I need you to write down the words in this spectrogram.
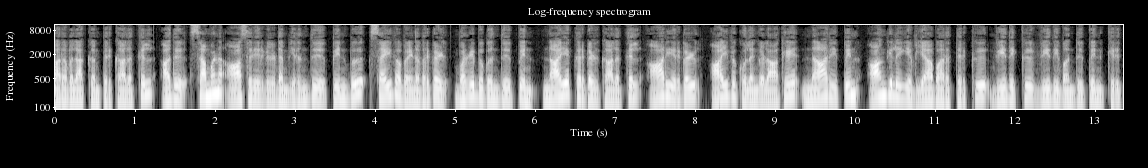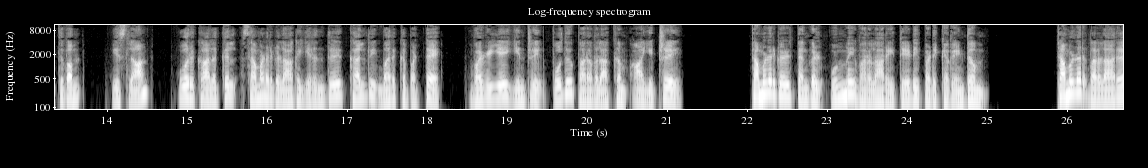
பரவலாக்கம் பிற்காலத்தில் அது சமண ஆசிரியர்களிடம் இருந்து பின்பு சைவ வைணவர்கள் வழிபுகுந்து பின் நாயக்கர்கள் காலத்தில் ஆரியர்கள் ஆய்வு குலங்களாக நாரி பின் ஆங்கிலேய வியாபாரத்திற்கு வீதிக்கு வீதி வந்து பின் கிறித்துவம் இஸ்லாம் ஒரு காலத்தில் சமணர்களாக இருந்து கல்வி மறுக்கப்பட்ட வழியே இன்று பொது பரவலாக்கம் ஆயிற்று. தமிழர்கள் தங்கள் உண்மை வரலாறை தேடி படிக்க வேண்டும். தமிழர் வரலாறு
